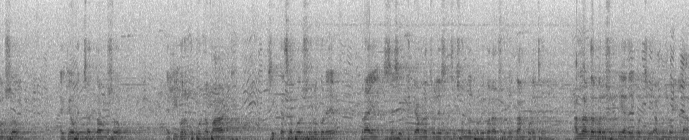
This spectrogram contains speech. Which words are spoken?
অংশ, একটি অবিচ্ছেদ্য অংশ, একটি গুরুত্বপূর্ণ পাঠ, শিক্ষা সফর শুরু করে প্রায় শেষের দিকে আমরা চলে এসেছি, সুন্দরভাবে করার সুযোগ দান করেছেন। আল্লাহর দরবারে শুক্রিয়া আদায় করছি, আলহামদুলিল্লাহ।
